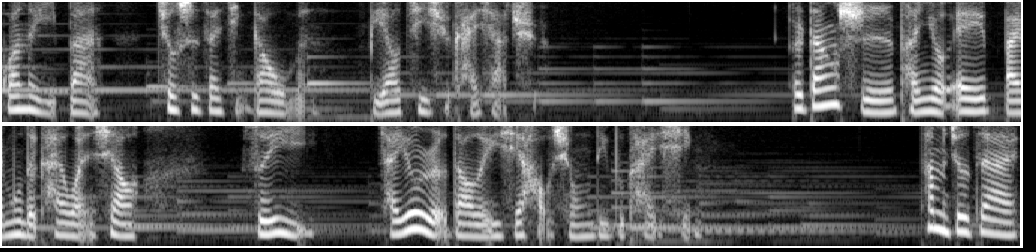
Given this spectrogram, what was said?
关了一半，就是在警告我们不要继续开下去。而当时朋友 A 白目的开玩笑，所以才又惹到了一些好兄弟不开心。他们就在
